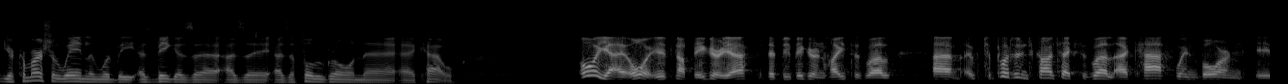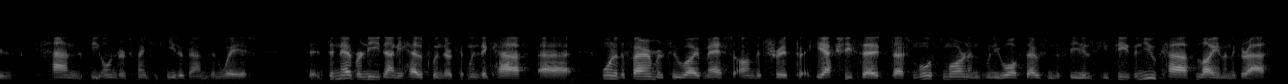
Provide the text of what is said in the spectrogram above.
your commercial weanling would be as big as a as a as a full grown uh, uh, cow. Oh yeah. Oh, if not bigger, yeah. They'd be bigger in height as well. Um, to put it into context as well, a calf when born is can be under 20 kilograms in weight. They, they never need any help when they're when they calf. One of the farmers who I met on the trip, he actually said that most mornings when he walks out in the field, he sees a new calf lying in the grass.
